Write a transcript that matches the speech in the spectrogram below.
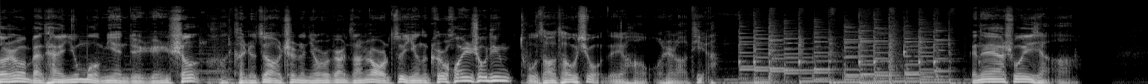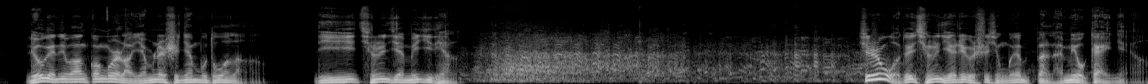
槽生活百态，幽默面对人生啊！啃着最好吃的牛肉干，咱唠最硬的嗑。欢迎收听吐槽涛秀，大家好，我是老 T 啊。跟大家说一下啊，留给那帮光棍老爷们的时间不多了啊，离情人节没几天了。其实我对情人节这个事情，我也本来没有概念啊。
